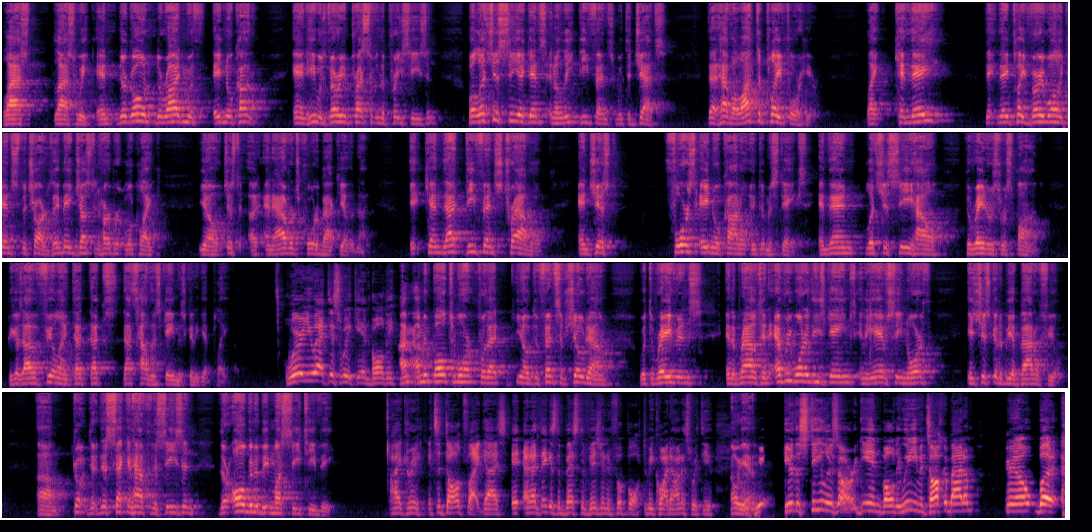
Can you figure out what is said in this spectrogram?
last last week, and they're going they're riding with Aidan O'Connell, and he was very impressive in the preseason. But let's just see against an elite defense with the Jets that have a lot to play for here. Like, can they? They, they played very well against the Chargers. They made Justin Herbert look like, you know, just a, an average quarterback the other night. It, can that defense travel and just force Aidan O'Connell into mistakes? And then let's just see how the Raiders respond because I have a feeling that that's that's how this game is going to get played. Where are you at this weekend, Baldy? I'm, I'm in Baltimore for that you know defensive showdown with the Ravens and the Browns. And every one of these games in the AFC North is just going to be a battlefield. Um, go, this second half of the season, they're all going to be must see TV. I agree. It's a dogfight, guys, it, and I think it's the best division in football. To be quite honest with you. Oh yeah. Here the Steelers are again, Baldy. We didn't even talk about them, you know, but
